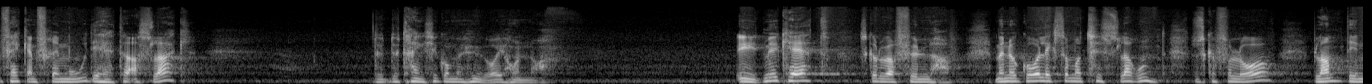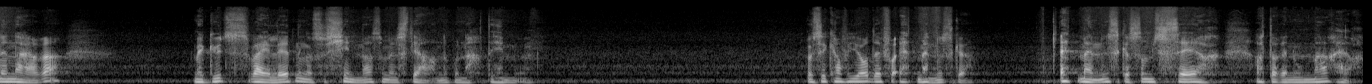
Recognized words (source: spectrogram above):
fikk en frimodighet til Aslak. Du, du trenger ikke gå med hua i hånda. Ydmykhet skal du være full av. Men å gå liksom og tusle rundt Du skal få lov blant dine nære med Guds veiledning og så skinne som en stjerne på nattehimmelen. Hvis jeg kan få gjøre det for ett menneske et menneske som ser at det er noe mer her.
